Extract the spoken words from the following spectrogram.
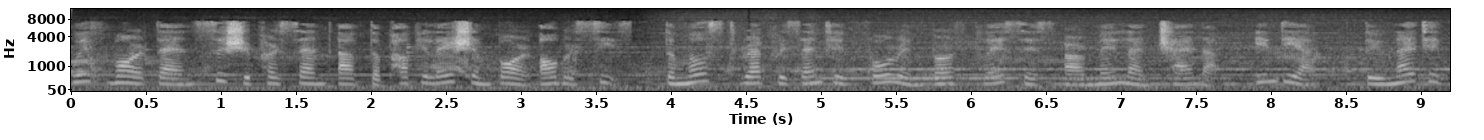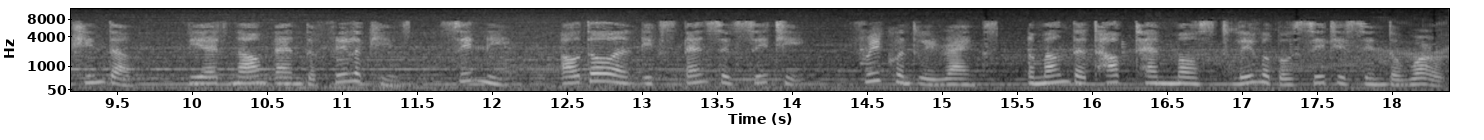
with more than 40% of the population born overseas. The most represented foreign birthplaces are mainland China, India, the United Kingdom, Vietnam and the Philippines. Sydney, although an expensive city, frequently ranks among the top 10 most livable cities in the world.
